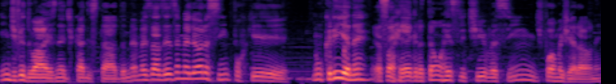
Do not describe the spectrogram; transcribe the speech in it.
individuais né, de cada estado, né? Mas às vezes é melhor assim, porque não cria né, essa regra tão restritiva assim de forma geral, né?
